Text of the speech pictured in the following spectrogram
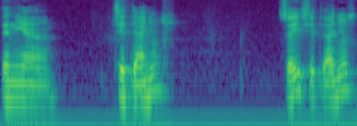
Tenía siete años, seis, siete años.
